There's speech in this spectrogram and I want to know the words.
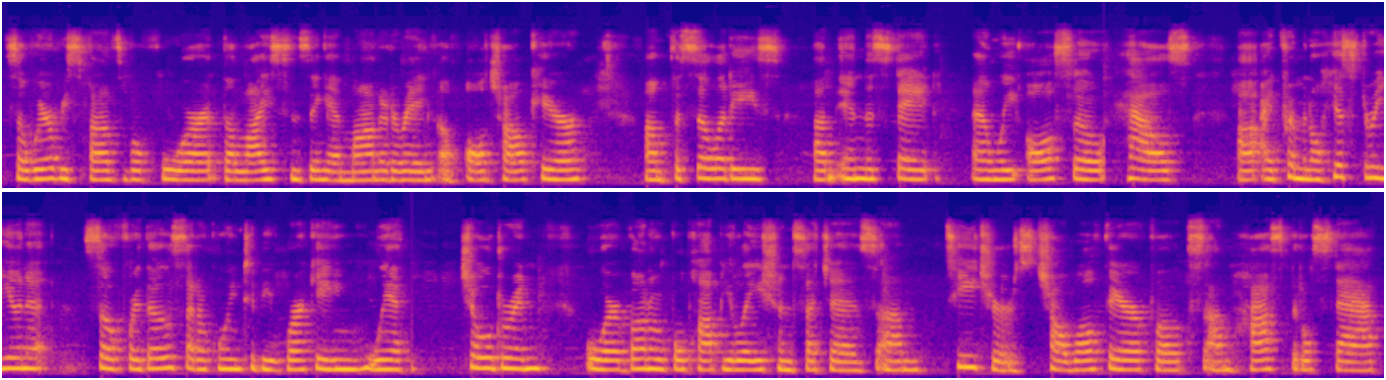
So we're responsible for the licensing and monitoring of all child care um, facilities um, in the state. And we also house uh, a criminal history unit so, for those that are going to be working with children or vulnerable populations, such as um, teachers, child welfare folks, um, hospital staff,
